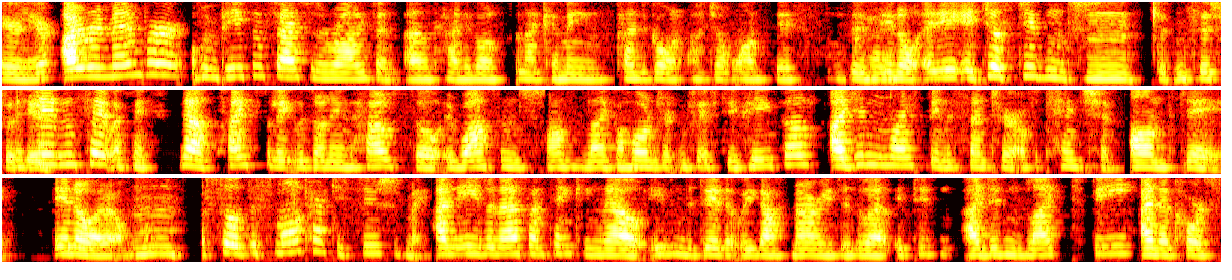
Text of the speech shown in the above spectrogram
earlier. I remember when people started arriving and kind of going, like, I mean, kind of going, I don't want this. this Okay. you know, it, it just didn't. Mm, didn't sit with It you. didn't sit with me. Now, thankfully, it was only in the house, so it wasn't wasn't like 150 people. I didn't like being a centre of attention on the day. You know, Mm. so the small party suited me. And even as I'm thinking now, even the day that we got married as well, it didn't I didn't like to be and of course,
